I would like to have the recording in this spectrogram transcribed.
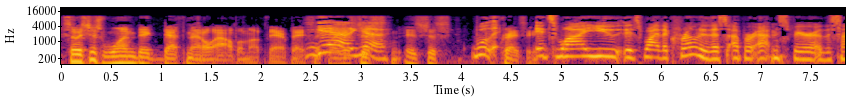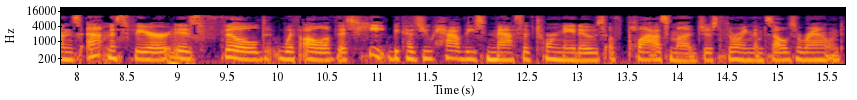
So it's just one big death metal album up there, basically. Yeah, it's yeah. Just, it's just Well, it's crazy. It's why you. It's why the corona, this upper atmosphere of the sun's atmosphere, Mm-hmm. is filled with all of this heat because you have these massive tornadoes of plasma just throwing themselves around.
